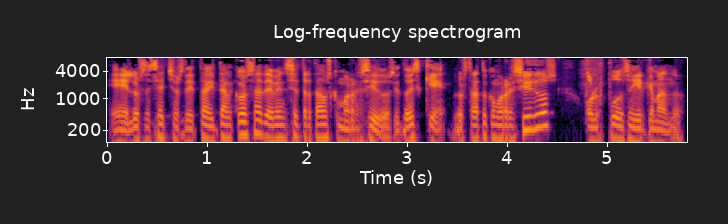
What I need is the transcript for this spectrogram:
eh, los desechos de tal y tal cosa deben ser tratados como residuos. Entonces, ¿qué? ¿Los trato como residuos o los puedo seguir quemando?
